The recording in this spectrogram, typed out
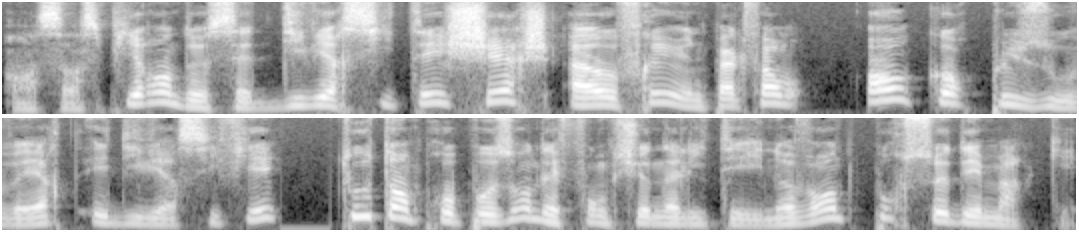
en s'inspirant de cette diversité, cherche à offrir une plateforme encore plus ouverte et diversifiée tout en proposant des fonctionnalités innovantes pour se démarquer.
